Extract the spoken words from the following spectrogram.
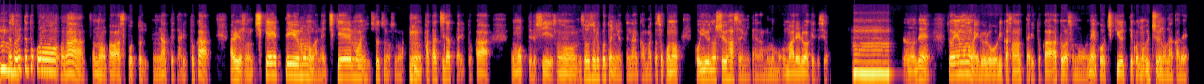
うんそういったところが、そのパワースポットになってたりとか、あるいはその地形っていうものがね、地形も一つのその 形だったりとか、思ってるし、その、そうすることによってなんかまたそこの固有の周波数みたいなものも生まれるわけですよ。うーん。なので、そういうものがいろいろ折り重なったりとか、あとはそのね、こう地球ってこの宇宙の中で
